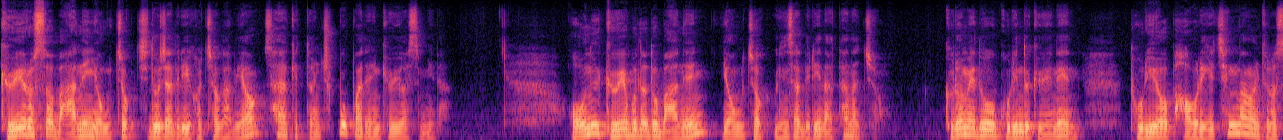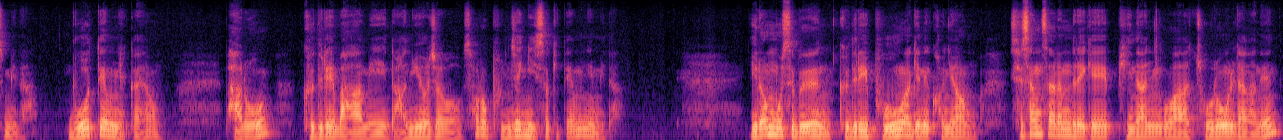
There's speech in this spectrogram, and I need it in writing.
교회로서 많은 영적 지도자들이 거쳐가며 사역했던 축복받은 교회였습니다. 어느 교회보다도 많은 영적 은사들이 나타났죠. 그럼에도 고린도 교회는 도리어 바울에게 책망을 들었습니다. 무엇 때문일까요? 바로 그들의 마음이 나뉘어져 서로 분쟁이 있었기 때문입니다. 이런 모습은 그들이 부흥하기는커녕 세상 사람들에게 비난과 조롱을 당하는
